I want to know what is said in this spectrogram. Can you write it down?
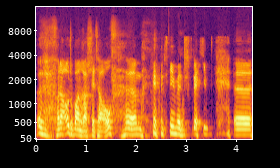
äh, von der Autobahnraststätte auf. Ähm, dementsprechend äh,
